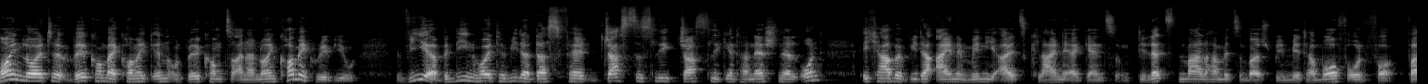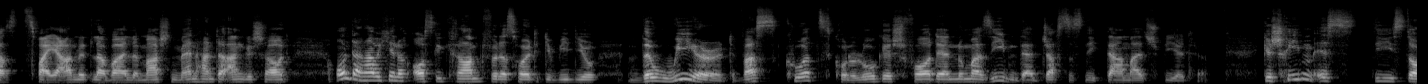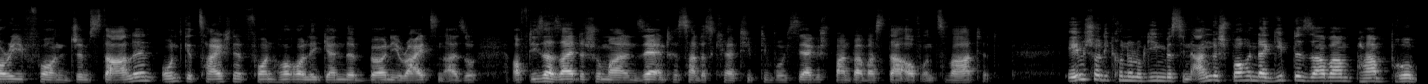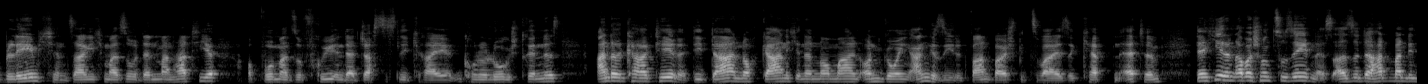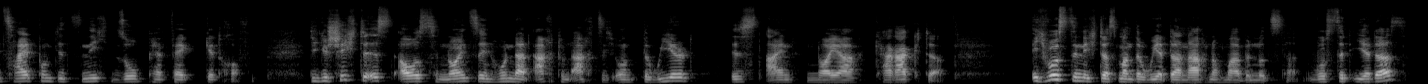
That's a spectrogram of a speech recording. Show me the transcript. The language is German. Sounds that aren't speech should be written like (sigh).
Moin Leute, willkommen bei Comic In und willkommen zu einer neuen Comic Review. Wir bedienen heute wieder das Feld Justice League, Justice League International und ich habe wieder eine Mini als kleine Ergänzung. Die letzten Male haben wir zum Beispiel Metamorpho und vor fast zwei Jahren mittlerweile Martian Manhunter angeschaut. Und dann habe ich hier noch ausgekramt für das heutige Video The Weird, was kurz chronologisch vor der Nummer 7 der Justice League damals spielte. Geschrieben ist die Story von Jim Starlin und gezeichnet von Horrorlegende Bernie Wrightson. Also auf dieser Seite schon mal ein sehr interessantes Kreativteam, wo ich sehr gespannt war, was da auf uns wartet. Eben schon die Chronologie ein bisschen angesprochen, da gibt es aber ein paar Problemchen, sage ich mal so, denn man hat hier, obwohl man so früh in der Justice League-Reihe chronologisch drin ist, andere Charaktere, die da noch gar nicht in der normalen Ongoing angesiedelt waren, beispielsweise Captain Atom, der hier dann aber schon zu sehen ist. Also da hat man den Zeitpunkt jetzt nicht so perfekt getroffen. Die Geschichte ist aus 1988 und The Weird ist ein neuer Charakter. Ich wusste nicht, dass man The Weird danach nochmal benutzt hat. Wusstet ihr das?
